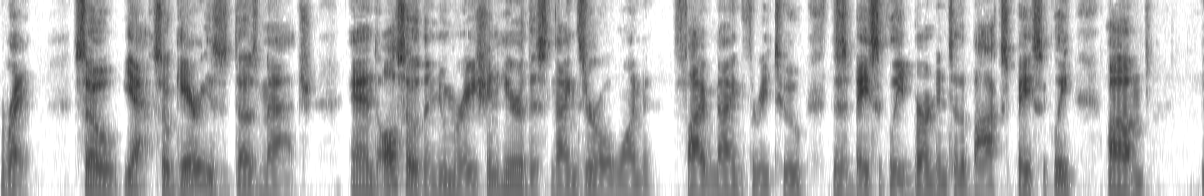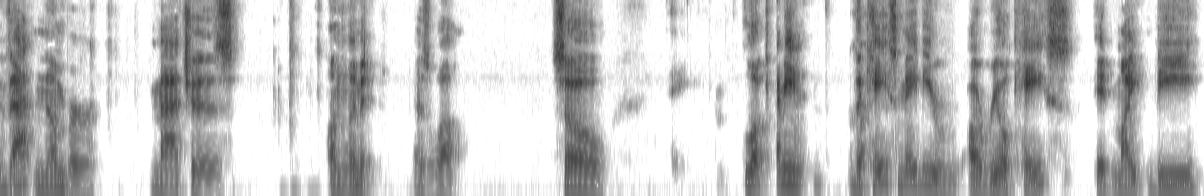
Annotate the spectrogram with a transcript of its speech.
Right. So yeah, so Gary's does match. And also the numeration here, this 9015932, this is basically burned into the box, basically. Um, that number matches unlimited as well. So look, I mean, the case may be a real case. It might be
